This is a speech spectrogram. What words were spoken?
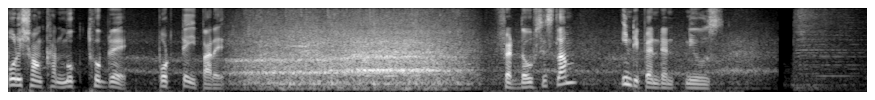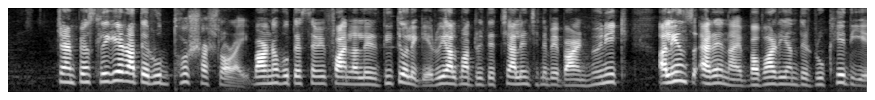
পরিসংখ্যান মুখ থুবড়ে পড়তেই পারে। Ferdous Islam Independent News Champions লিগে রাতে রুদ্ধশ্বাস লড়াই। বার্নাবুতে সেমিফাইনালের দ্বিতীয় লেগে রিয়াল মাদ্রিদের চ্যালেঞ্জ নেবে বার্ন মিউনিক আলিয়েন্স অ্যারেনায় বাভারিয়ানদের রুখে দিয়ে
